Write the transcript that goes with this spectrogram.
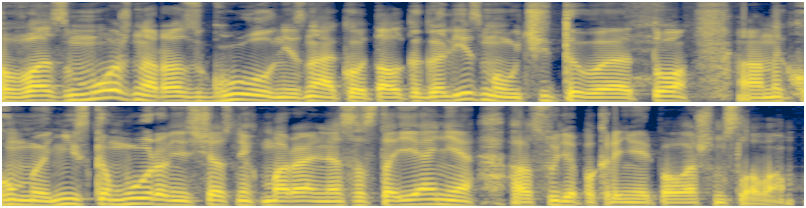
возможно, разгул, не знаю, какого-то алкоголизма, учитывая то, э, на каком низком уровне сейчас у них моральное состояние, э, судя, по крайней мере, по вашим словам.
